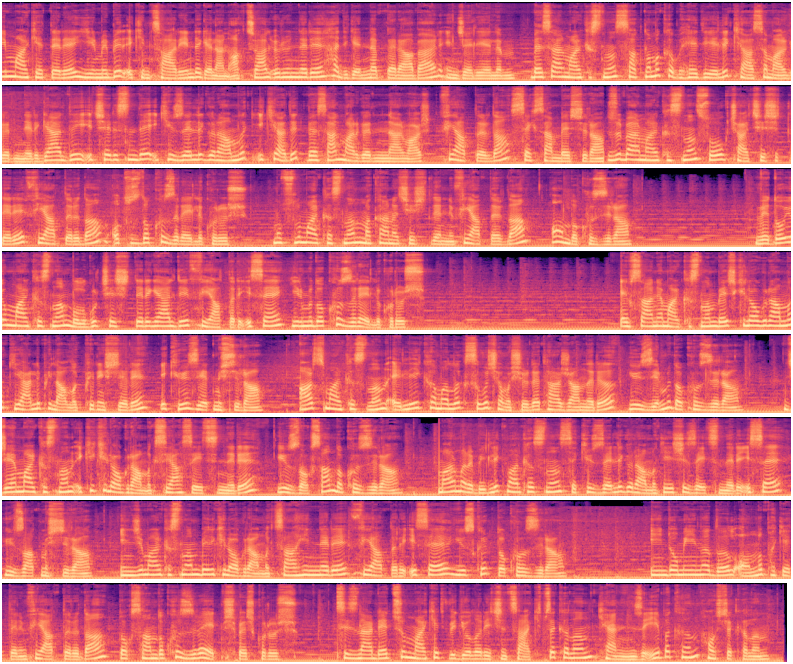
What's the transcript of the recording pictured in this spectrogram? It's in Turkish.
Bin marketlere 21 Ekim tarihinde gelen aktüel ürünleri hadi gelin hep beraber inceleyelim. Besel markasının saklama kabı hediyeli kase margarinleri geldi. İçerisinde 250 gramlık 2 adet Besel margarinler var. Fiyatları da 85 lira. Züber markasının soğuk çay çeşitleri fiyatları da 39 lira 50 kuruş. Mutlu markasının makarna çeşitlerinin fiyatları da 19 lira. Ve Doyum markasının bulgur çeşitleri geldi. Fiyatları ise 29 lira 50 kuruş. Efsane markasının 5 kilogramlık yerli pilavlık pirinçleri 270 lira. Ars markasının 50 yıkamalık sıvı çamaşır deterjanları 129 lira. C markasının 2 kilogramlık siyah zeytinleri 199 lira. Marmara Birlik markasının 850 gramlık yeşil zeytinleri ise 160 lira. İnci markasının 1 kilogramlık tahinleri fiyatları ise 149 lira. Indomie Noodle onlu paketlerin fiyatları da 99 lira 75 kuruş. Sizler de tüm market videoları için takipte kalın. Kendinize iyi bakın. Hoşçakalın.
